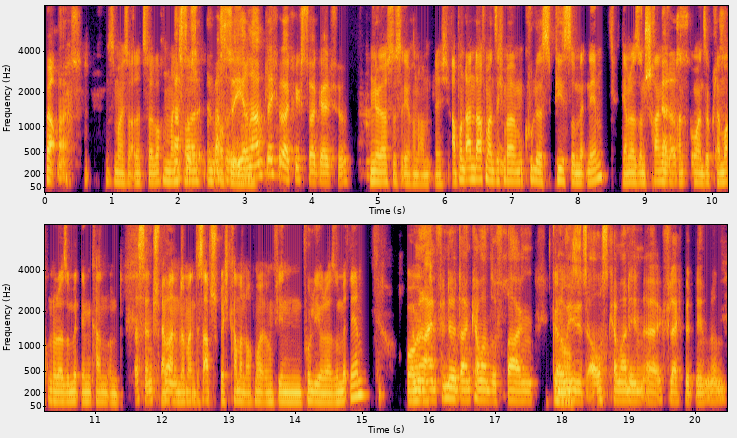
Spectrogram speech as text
Ja. Nice. Das mache ich so alle zwei Wochen manchmal. Machst du, machst du das ehrenamtlich oder kriegst du da Geld für? Ja, das ist ehrenamtlich. Ab und an darf man sich mal ein cooles Piece so mitnehmen. Die haben da so einen Schrank, ja, das, wo man so Klamotten oder so mitnehmen kann. Und das wenn man, wenn man das abspricht, kann man auch mal irgendwie einen Pulli oder so mitnehmen. Und wenn man einen findet, dann kann man so fragen, genau. wie sieht's aus, kann man den äh, vielleicht mitnehmen. Dann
